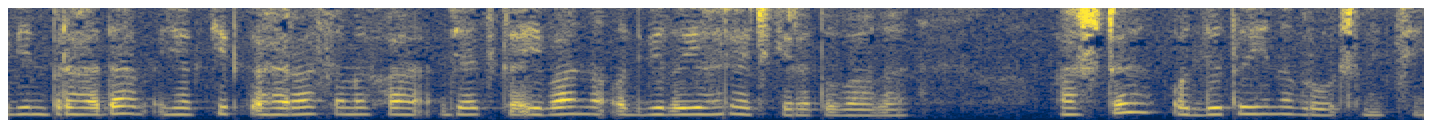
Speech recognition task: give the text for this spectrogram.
Він пригадав, як тітка Герасимиха дядька Івана від білої гарячки рятувала, а ще від лютої наврочниці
